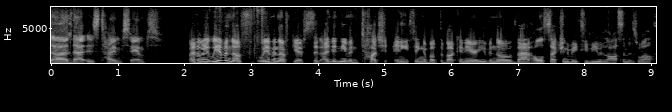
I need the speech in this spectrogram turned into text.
Uh, that is timestamps. By the way, we have enough. We have enough gifts that I didn't even touch anything about the Buccaneer, even though that whole section of ATV was awesome as well.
